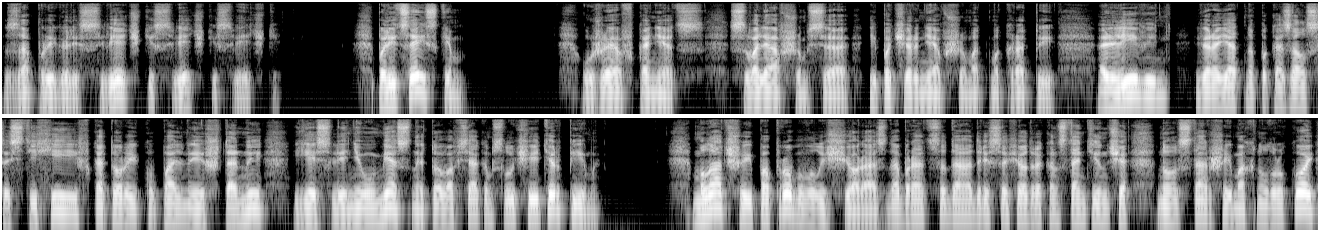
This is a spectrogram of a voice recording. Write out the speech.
запрыгали свечки, свечки, свечки. Полицейским уже в конец свалявшимся и почерневшим от мокроты ливень вероятно, показался стихией, в которой купальные штаны, если не уместны, то во всяком случае терпимы. Младший попробовал еще раз добраться до адреса Федора Константиновича, но старший махнул рукой,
